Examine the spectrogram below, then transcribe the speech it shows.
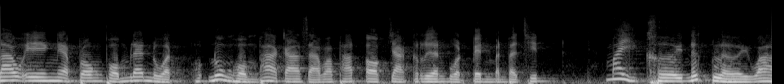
เราเองเนี่ยปรงผมและหนวดนุ่งห่มผ้ากาสาวพัดออกจากเรือนบวชเป็นบรรพชิต ไม่เคยนึกเลยว่า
